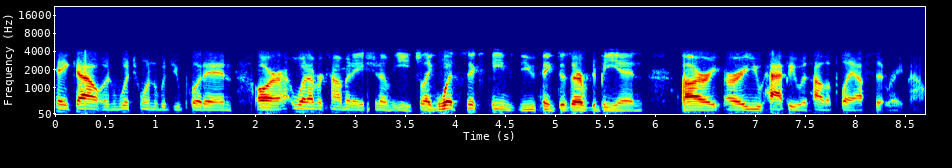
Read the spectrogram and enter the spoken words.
take out, and which one would you put in, or whatever combination of each? Like, what six teams do you think deserve to be in? Are Are you happy with how the playoffs sit right now?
